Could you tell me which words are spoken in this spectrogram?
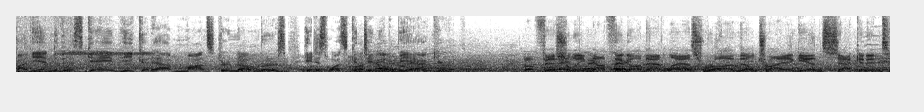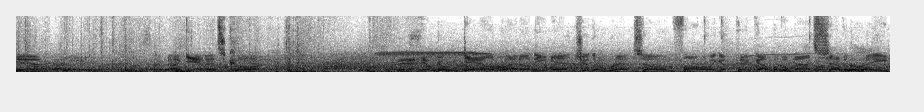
By the end of this game, he could have monster numbers. He just wants to continue to be accurate. Officially nothing on that last run. They'll try again second and 10. Again, it's Cook. And he'll go down right on the edge of the red zone following a pickup of about seven or eight.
